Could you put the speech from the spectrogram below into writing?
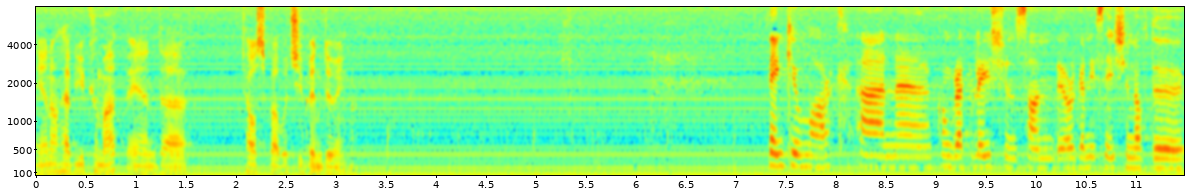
Ann, I'll have you come up and uh, tell us about what you've been doing. Thank you, Mark, and uh, congratulations on the organization of the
